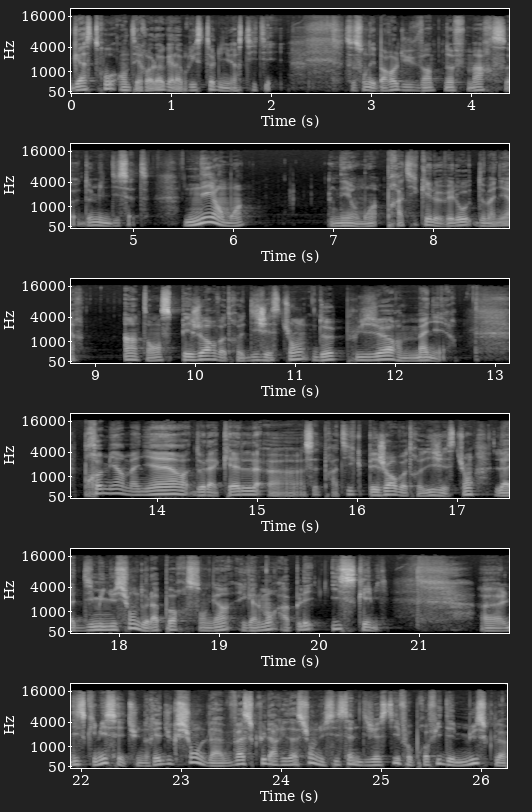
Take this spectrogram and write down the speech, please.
gastro-entérologue à la Bristol University. Ce sont des paroles du 29 mars 2017. Néanmoins, néanmoins, pratiquer le vélo de manière intense péjore votre digestion de plusieurs manières. Première manière de laquelle euh, cette pratique péjore votre digestion, la diminution de l'apport sanguin, également appelée ischémie. Euh, l'ischémie, c'est une réduction de la vascularisation du système digestif au profit des muscles,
